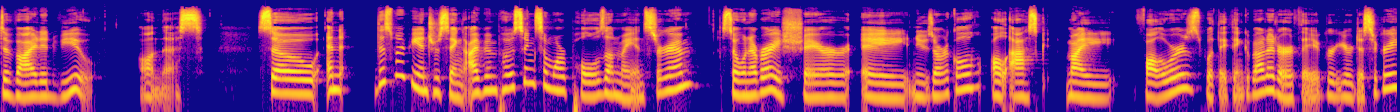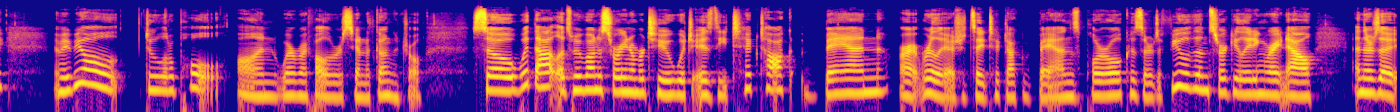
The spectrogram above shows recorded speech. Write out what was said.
divided view on this. So, and this might be interesting. I've been posting some more polls on my Instagram. So, whenever I share a news article, I'll ask my followers what they think about it or if they agree or disagree. And maybe I'll do a little poll on where my followers stand with gun control. So, with that, let's move on to story number two, which is the TikTok ban. All right, really, I should say TikTok bans, plural, because there's a few of them circulating right now. And there's a,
